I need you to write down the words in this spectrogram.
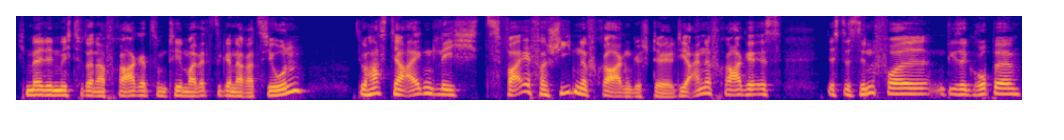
Ich melde mich zu deiner Frage zum Thema letzte Generation. Du hast ja eigentlich zwei verschiedene Fragen gestellt. Die eine Frage ist, ist es sinnvoll, diese Gruppe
